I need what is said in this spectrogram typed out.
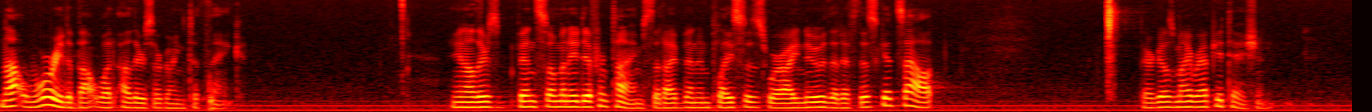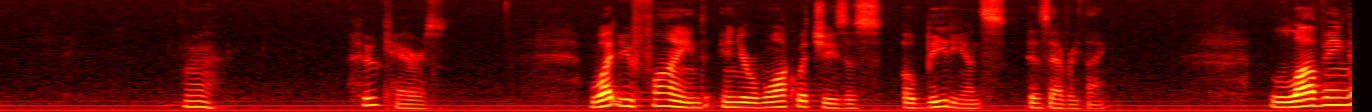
not worried about what others are going to think. You know, there's been so many different times that I've been in places where I knew that if this gets out, there goes my reputation. Uh, who cares? What you find in your walk with Jesus, obedience is everything. Loving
